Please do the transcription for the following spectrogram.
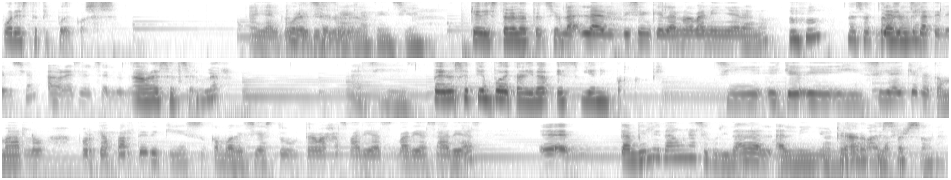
Por este tipo de cosas. Hay algo que distrae la atención. Que distrae la atención. dicen que la nueva niñera, ¿no? exactamente. Ya no es la televisión, ahora es el celular. Ahora es el celular. Así es. Pero ese tiempo de calidad es bien importante. Sí, y, que, y, sí hay que retomarlo, porque aparte de que es, como decías tú, trabajas varias, varias áreas, eh, también le da una seguridad al, niño, ¿no? Claro a la sí. persona.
